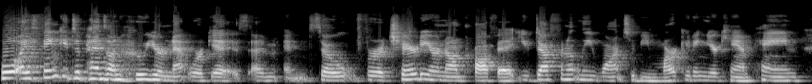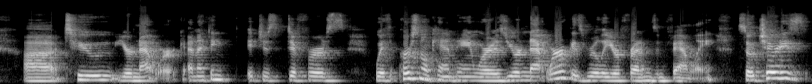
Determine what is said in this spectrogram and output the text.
Well, I think it depends on who your network is. Um, and so, for a charity or nonprofit, you definitely want to be marketing your campaign uh, to your network. And I think it just differs with personal campaign, whereas your network is really your friends and family. So, charities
